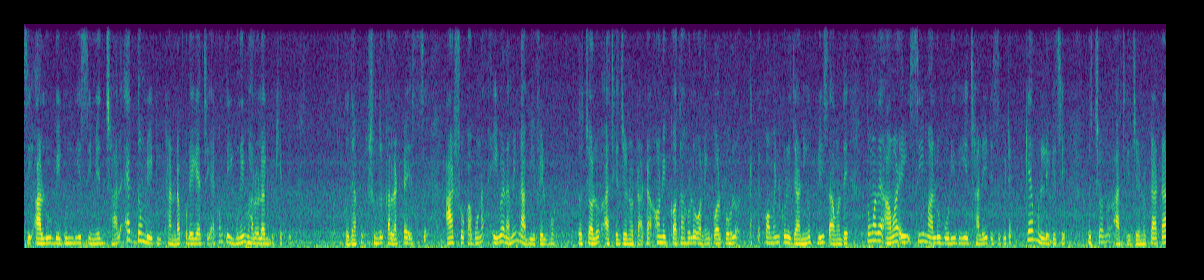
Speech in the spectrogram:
সি আলু, বেগুন দিয়ে সিমের ঝাল একদম রেডি ঠান্ডা পড়ে গেছে। এখন তো এইগুলোই ভালো লাগবে খেতে। তো দেখো কি সুন্দর কালারটা এসছে, আর শোকাবো না, এইবার আমি নামিয়ে ফেলব। তো চলো, আজকের জন্য টাটা। অনেক কথা হলো, অনেক গল্প হলো, একটা কমেন্ট করে জানিও প্লিজ আমাদের, তোমাদের আমার এই সিম আলু বড়ি দিয়ে ঝালের রেসিপিটা কেমন লেগেছে? তো চলো, আজকের জন্য টাটা।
